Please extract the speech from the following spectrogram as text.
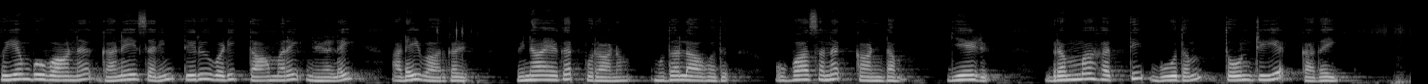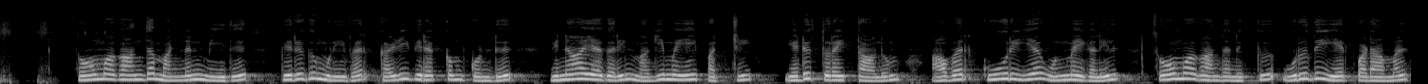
சுயம்புவான கணேசரின் திருவடித் தாமரை நிழலை அடைவார்கள். விநாயகர் புராணம் முதலாவது உபாசன காண்டம் ஏழு. பிரம்மஹத்தி பூதம் தோன்றிய கதை சோமகாந்த மன்னன் மீது பிருகு முனிவர் கழிவிரக்கம் கொண்டு விநாயகரின் மகிமையைப் பற்றி எடுத்துரைத்தாலும் அவர் கூறிய உண்மைகளில் சோமகாந்தனுக்கு உறுதி ஏற்படாமல்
